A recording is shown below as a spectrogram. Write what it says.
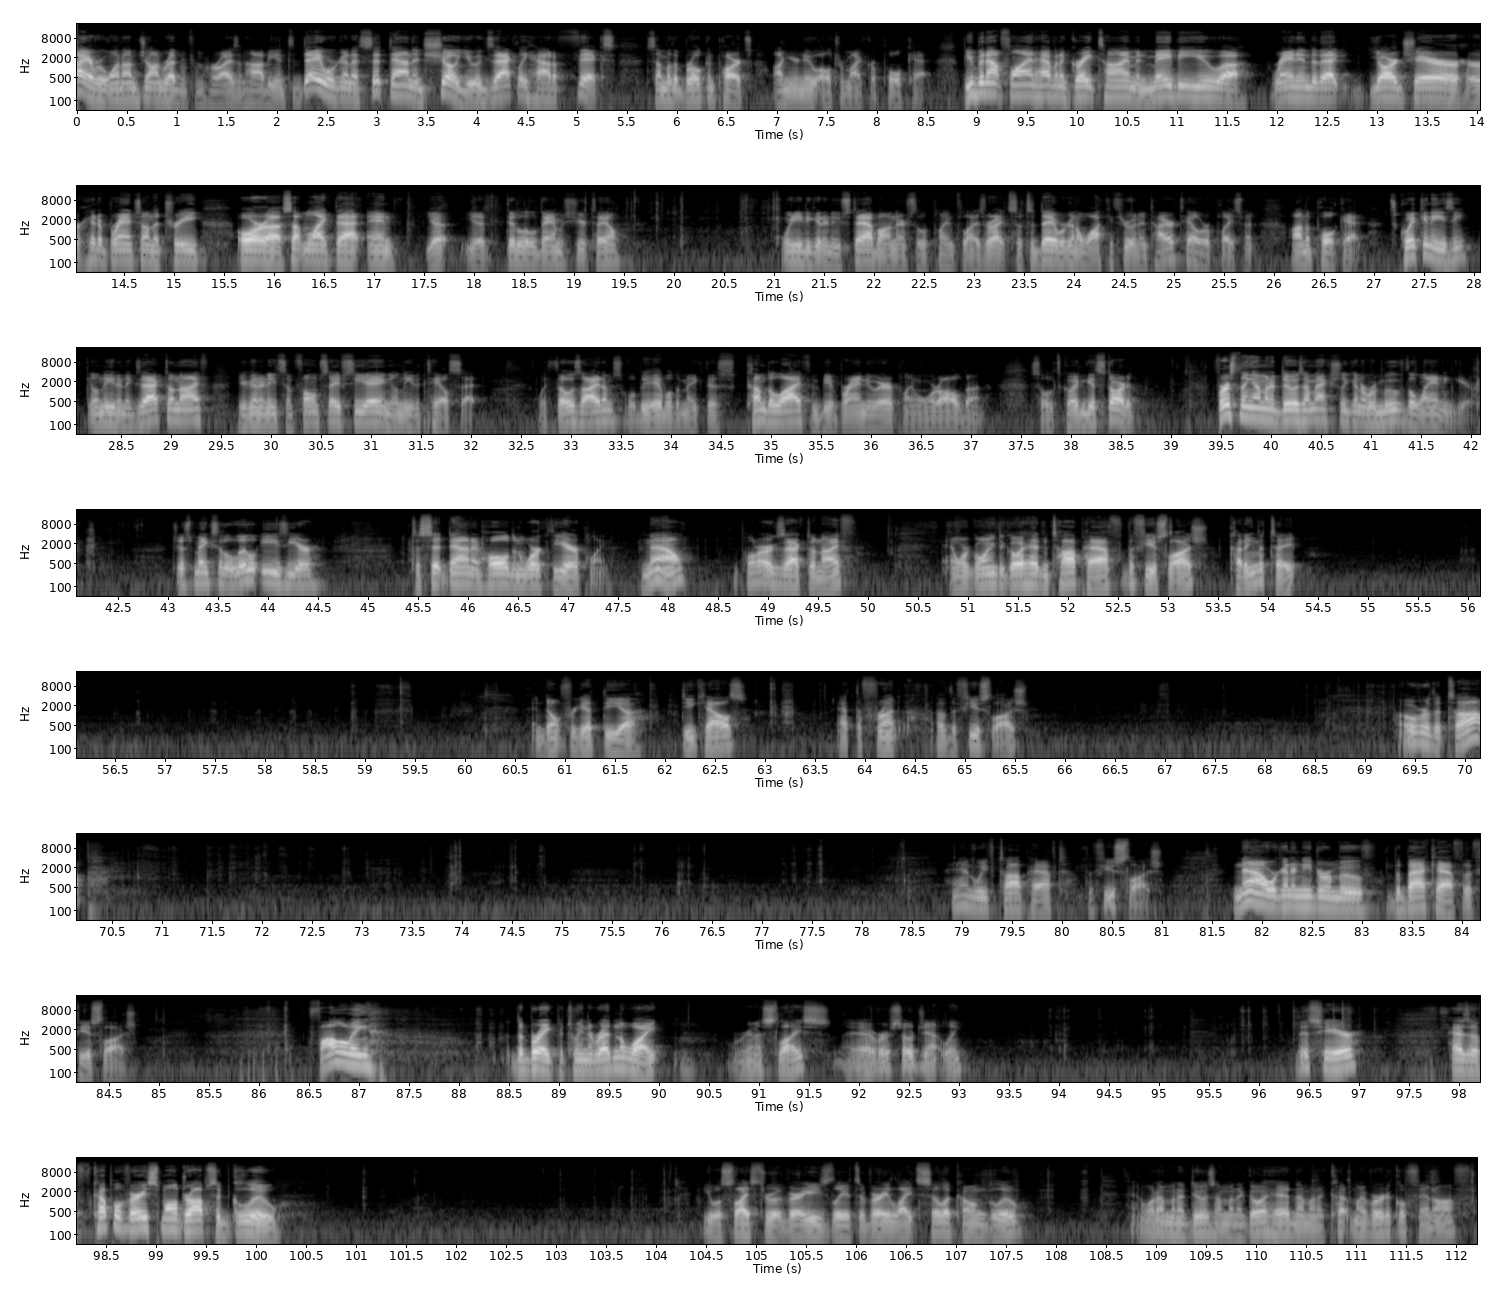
Hi everyone, I'm John Redmond from Horizon Hobby and today we're going to sit down and show you exactly how to fix some of the broken parts on your new Ultramicro Polecat. If you've been out flying having a great time and maybe you uh, ran into that yard chair or, or, hit a branch on the tree or uh, something like that and you, you did a little damage to your tail, we need to get a new stab on there so the plane flies right. So today we're going to walk you through an entire tail replacement on the Polecat. It's quick and easy. You'll need an X-Acto knife, you're going to need some foam safe CA, and you'll need a tail set. With those items, we'll be able to make this come to life and be a brand new airplane when we're all done. So let's go ahead and get started. First thing I'm going to do is I'm actually going to remove the landing gear. Just makes it a little easier to sit down and hold and work the airplane. Now, pull our X-Acto knife, and we're going to go ahead and top half the fuselage, cutting the tape. And don't forget the uh, decals at the front of the fuselage. Over the top. And we've top halved the fuselage. Now we're going to need to remove the back half of the fuselage. Following the break between the red and the white, we're going to slice ever so gently. This here has a couple very small drops of glue. You will slice through it very easily. It's a very light silicone glue. And what I'm going to do is I'm going to go ahead and I'm going to cut my vertical fin off.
